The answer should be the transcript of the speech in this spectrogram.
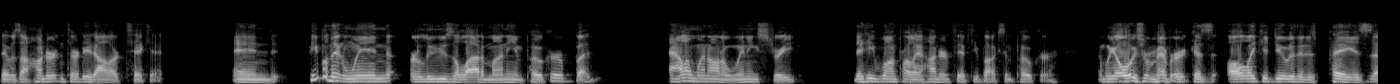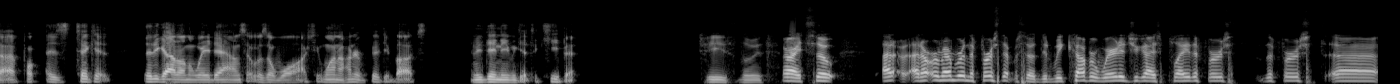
that was a $130 ticket, and people didn't win or lose a lot of money in poker, but Alan went on a winning streak that he won probably 150 bucks in poker. And we always remember it because all he could do with it is pay his uh, his ticket that he got on the way down. So it was a wash. He won 150 bucks, and he didn't even get to keep it. Jeez, Louis. All right, so I, I don't remember in the first episode. Did we cover where did you guys play the first the first uh,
